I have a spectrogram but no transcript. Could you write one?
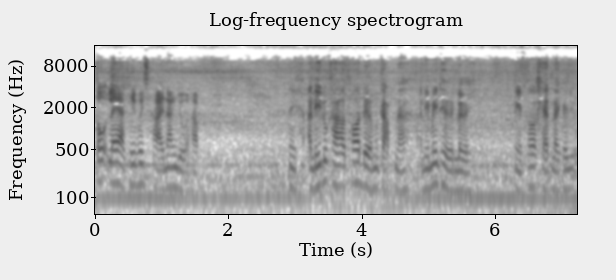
โต๊ะแรกที่ผู้ชายนั่งอยู่ครับนี่อันนี้ลูกค้าเอาท่อเดิมกลับนะ อันนี้ไม่เทิร์นเลยนี่ท่อแคทอะไรก็อยู่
